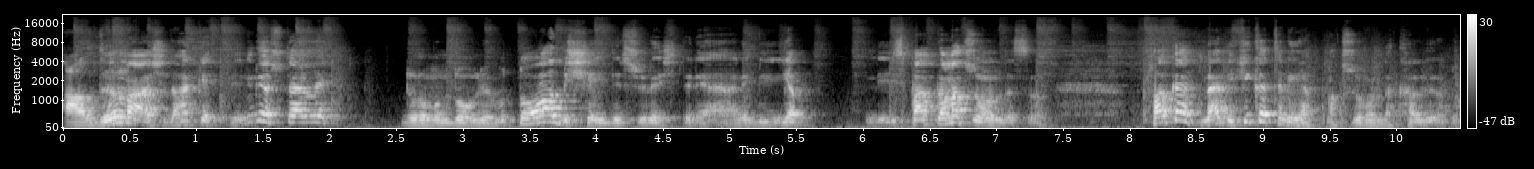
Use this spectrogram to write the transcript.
aldığı maaşı da hak ettiğini göstermek durumunda oluyor. Bu doğal bir şeydir, süreçtir yani. Hani bir, yap, ispatlamak zorundasın. Fakat ben iki katını yapmak zorunda kalıyordum.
